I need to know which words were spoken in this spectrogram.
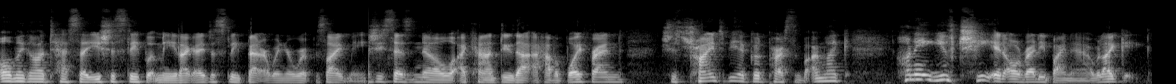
oh my god, Tessa, you should sleep with me. Like, I just sleep better when you're beside me. She says, no, I can't do that. I have a boyfriend. She's trying to be a good person, but I'm like, honey, you've cheated already by now. Like,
